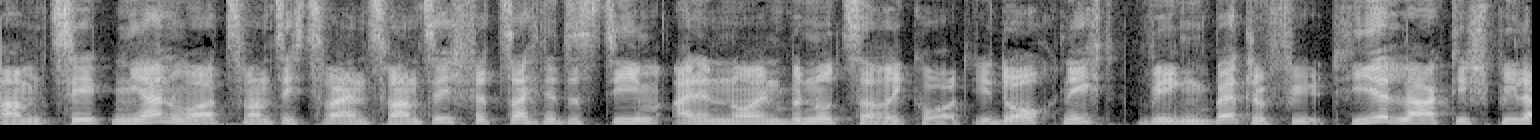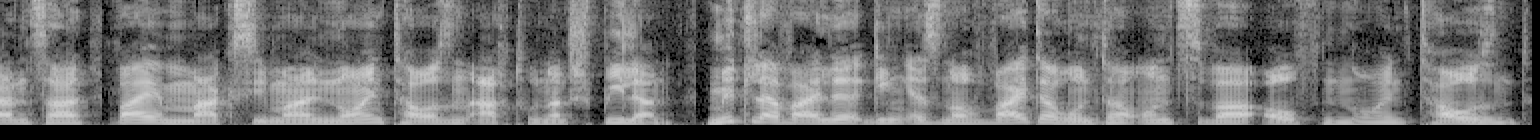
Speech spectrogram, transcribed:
Am 10. Januar 2022 verzeichnete Steam einen neuen Benutzerrekord, jedoch nicht wegen Battlefield. Hier lag die Spielanzahl bei maximal 9.800 Spielern. Mittlerweile ging es noch weiter runter und zwar auf 9.000.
